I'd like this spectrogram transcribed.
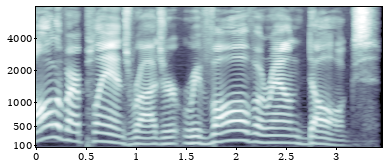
all of our plans, Roger, revolve around dogs.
